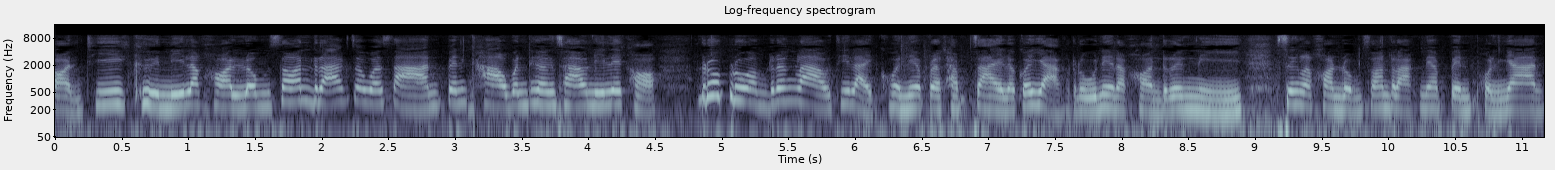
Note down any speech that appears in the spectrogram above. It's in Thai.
ก่อนที่คืนนี้ละครลมซ่อนรักจะวสานเป็นข่าวบันเทิงเช้านี้เลยขอ รวบรวมเรื่องราวที่หลายคนเนี่ยประทับใจแล้วก็อยากรู้ในละครเรื่องนี้ ซึ่งละครลมซ่อนรักเนี่ยเป็นผลงาน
